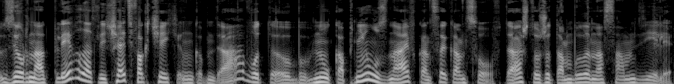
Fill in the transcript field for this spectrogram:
а, зерна от плевела отличать факт-чекингом, да, вот, э, ну, копни, узнай, в конце концов, да, что же там было на самом деле.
